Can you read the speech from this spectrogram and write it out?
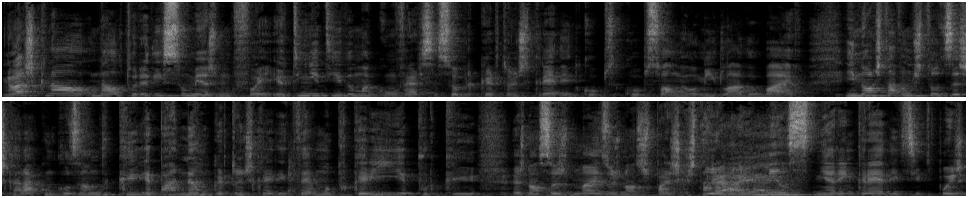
eu acho que na, na altura disse o mesmo que foi. Eu tinha tido uma conversa sobre cartões de crédito com o, com o pessoal, meu amigo lá do bairro, e nós estávamos todos a chegar à conclusão de que, epá, não, cartões de crédito é uma porcaria porque as nossas mães, os nossos pais gastaram Yeah, yeah, imenso dinheiro em créditos e depois.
